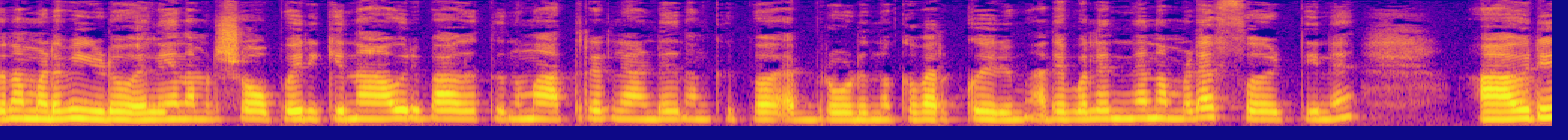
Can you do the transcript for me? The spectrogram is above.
ഇപ്പോൾ നമ്മുടെ വീടോ അല്ലെങ്കിൽ നമ്മുടെ ഷോപ്പോ ഇരിക്കുന്ന ആ ഒരു ഭാഗത്ത് നിന്ന് മാത്രമല്ലാണ്ട് നമുക്കിപ്പോൾ അബ്രോഡിൽ നിന്നൊക്കെ വർക്ക് വരും. അതേപോലെ തന്നെ നമ്മുടെ എഫേർട്ടിന് ആ ഒരു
